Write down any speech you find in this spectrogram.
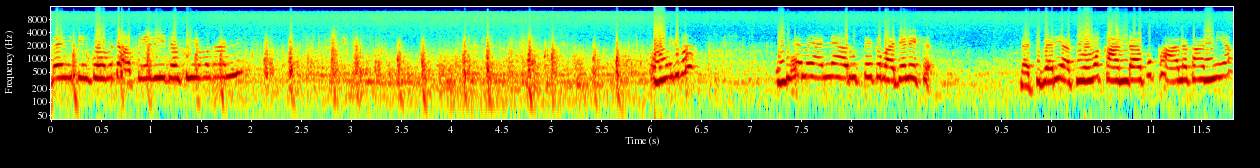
දැන් ඉතින් කොහොමද අපේ වීදම් පියව ගන්නෙ? කොහොමද බා? උඹ හැම යන්නේ අරුත් එක වජනෙට නැති බැරි අපිවම කණ්ඩාපු කාලකන්ණියා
